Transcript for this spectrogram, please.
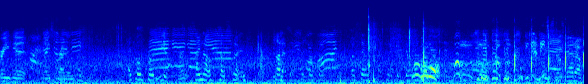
Great hit. Nice running. I told Cody. Yeah. I know. I was sweating. Hot up. I told Cody. I was saying like, I said, don't. Whoa, whoa, whoa. you did amazing. That out.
